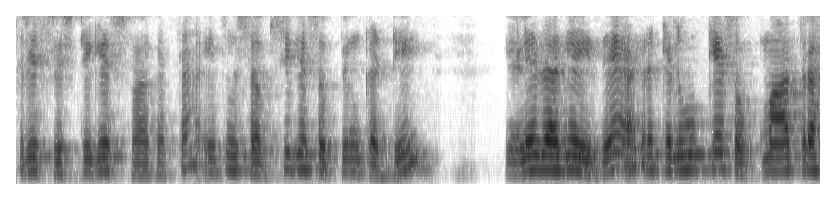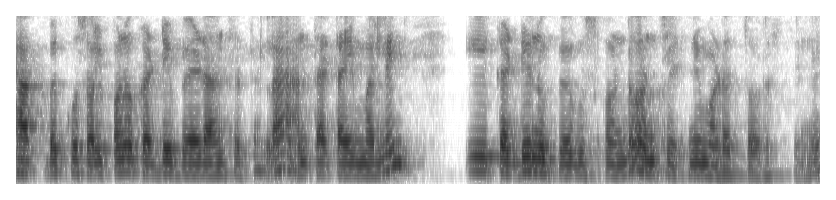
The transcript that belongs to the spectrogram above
ಶ್ರೀ ಸೃಷ್ಟಿಗೆ ಸ್ವಾಗತ. ಇದು ಸಬ್ಸಿಗೆ ಸೊಪ್ಪಿನ ಕಡ್ಡಿ. ಎಳೆದಾಗೆ ಇದೆ, ಆದರೆ ಕೆಲವಕ್ಕೆ ಸೊಪ್ಪು ಮಾತ್ರ ಹಾಕಬೇಕು. ಸ್ವಲ್ಪನೂ ಕಡ್ಡಿ ಬೇಡ ಅನ್ಸುತ್ತಲ್ಲ ಅಂಥ ಟೈಮಲ್ಲಿ ಈ ಕಡ್ಡಿನ ಉಪಯೋಗಿಸ್ಕೊಂಡು ಒಂದು ಚಟ್ನಿ ಮಾಡೋದು ತೋರಿಸ್ತೀನಿ.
